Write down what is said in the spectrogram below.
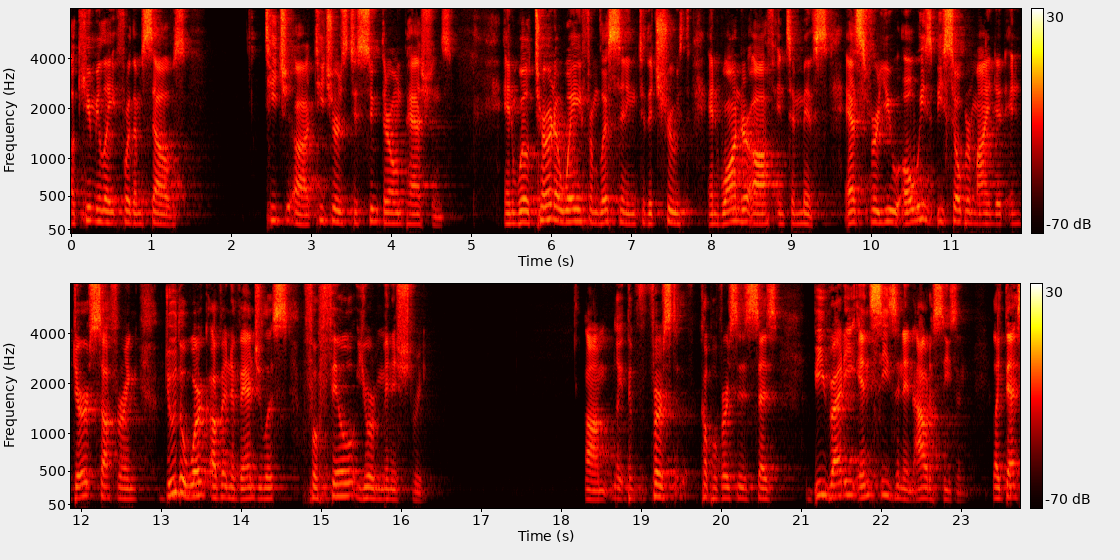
accumulate for themselves teach, uh, teachers to suit their own passions, and will turn away from listening to the truth and wander off into myths. As for you, always be sober minded, endure suffering, do the work of an evangelist, fulfill your ministry. Um, like the first couple verses says, "Be ready in season and out of season." Like that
